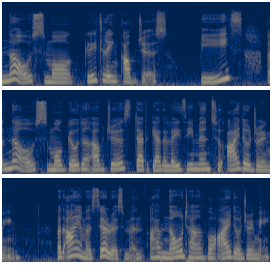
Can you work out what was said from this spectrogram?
no small glittering objects. Bees, or no small golden objects that get lazy men to idle dreaming. But I am a serious man. I have no time for idle dreaming.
